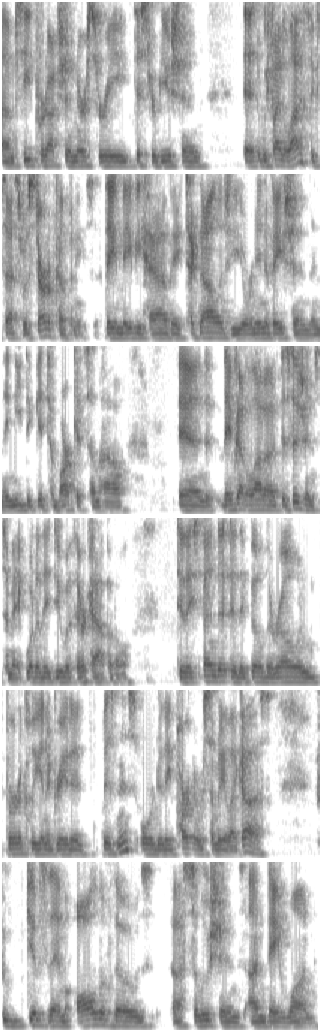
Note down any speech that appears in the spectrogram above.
um, seed production, nursery, distribution. And we find a lot of success with startup companies. They maybe have a technology or an innovation and they need to get to market somehow and they've got a lot of decisions to make. What do they do with their capital? Do they spend it? Do they build their own vertically integrated business, or do they partner with somebody like us who gives them all of those uh, solutions on day one,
